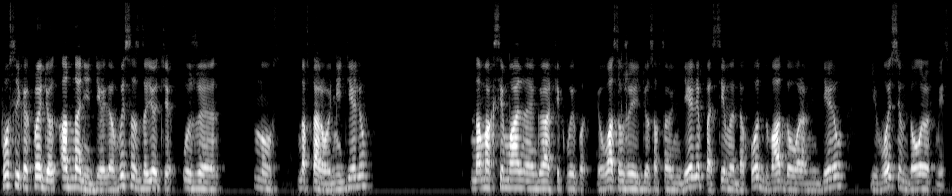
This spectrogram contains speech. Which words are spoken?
После как пройдет одна неделя, вы создаете уже ну, на вторую неделю на максимальный график выплат. И у вас уже идет со второй недели пассивный доход 2 доллара в неделю и 8 долларов в месяц.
